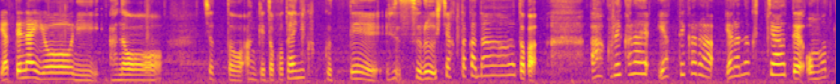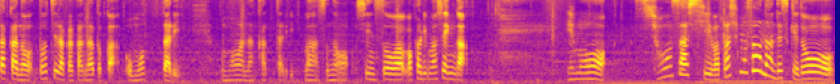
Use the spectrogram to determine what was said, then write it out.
やってないようにあのちょっとアンケート答えにくくってスルーしちゃったかなとかあこれからやってからやらなくちゃって思ったかのどちらかかなとか思ったり思わなかったりまあその真相は分かりませんが。でも小冊子私もそうなんですけど、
